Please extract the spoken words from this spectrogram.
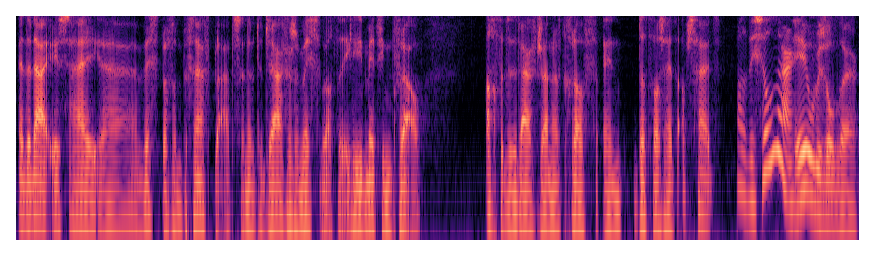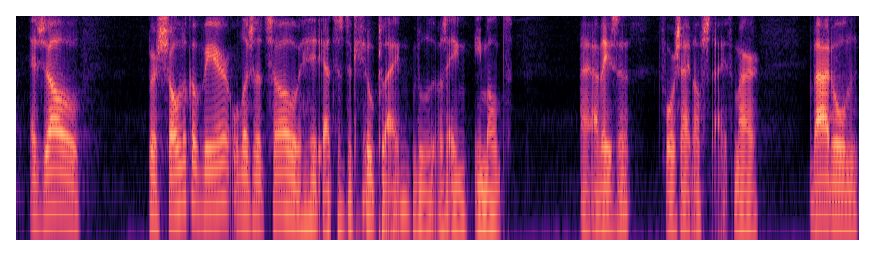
En daarna is hij uh, weggebracht naar de begraafplaats. En de dragers zijn weggebracht. En ik liep met die mevrouw achter de dragers aan naar het graf. En dat was het afscheid. Wat bijzonder. Heel bijzonder. En zo persoonlijk ook weer, ondanks dat het zo... Ja, het is natuurlijk heel klein. Ik bedoel, er was één iemand uh, aanwezig voor zijn afscheid. Maar waarom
